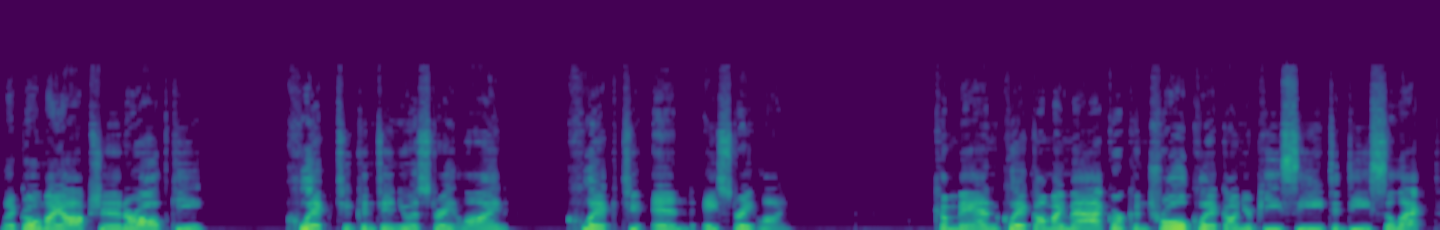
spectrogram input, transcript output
Let go my Option or Alt key. Click to continue a straight line. Click to end a straight line command click on my Mac or control click on your PC to deselect.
